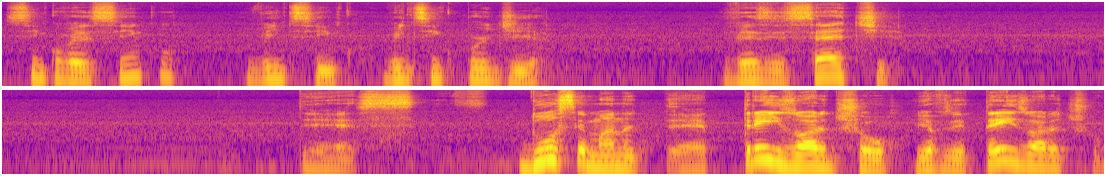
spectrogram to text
5 vezes 5, 25. 25 por dia. Vezes 7. É, duas semanas, é, três horas de show. Ia fazer três horas de show.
